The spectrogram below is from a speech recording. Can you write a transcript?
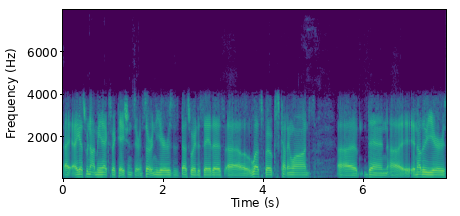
I, I guess we're not meeting expectations there. In certain years, is the best way to say this. Uh, less folks cutting lawns, uh, than uh, in other years.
